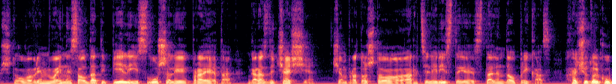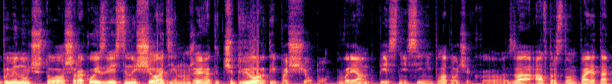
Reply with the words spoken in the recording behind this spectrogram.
что во время войны солдаты пели и слушали про это гораздо чаще, чем про то, что артиллеристы Сталин дал приказ. Хочу только упомянуть, что широко известен еще один, уже это четвертый по счету вариант песни «Синий платочек» э, за авторством поэта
